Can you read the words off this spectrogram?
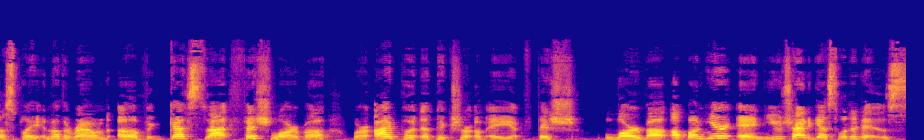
Let's play another round of Guess That Fish Larva, where I put a picture of a fish larva up on here and you try to guess what it is.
